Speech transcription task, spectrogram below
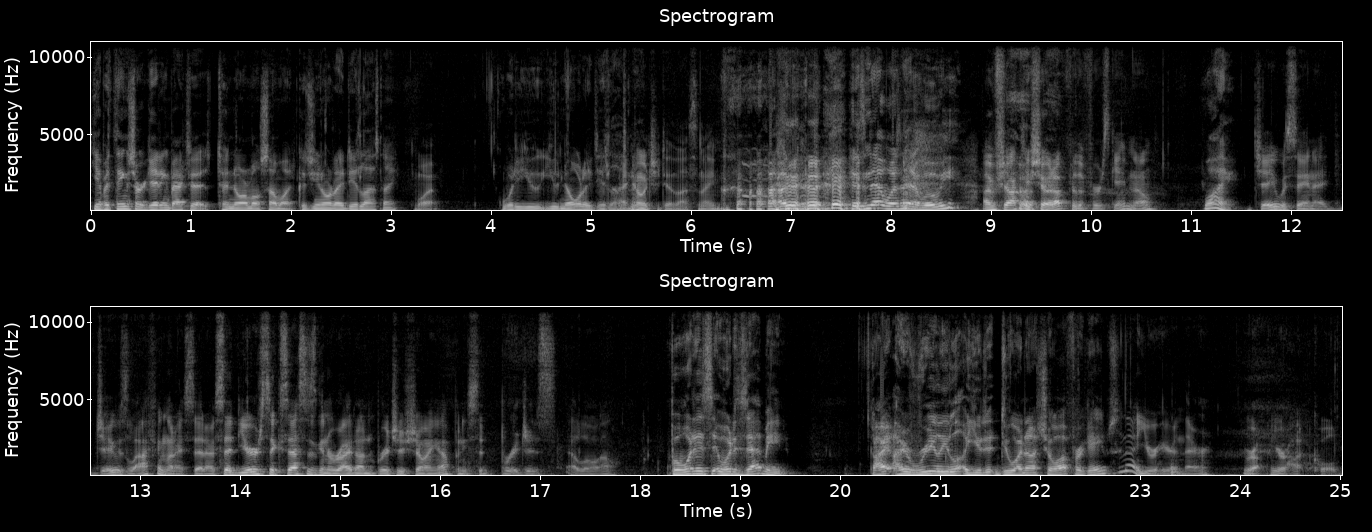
Yeah, but things are getting back to, to normal somewhat. Because you know what I did last night? what. What do you you know what I did last night? I know what you did last night. night? Isn't that wasn't that a movie? I'm shocked you showed up for the first game, though. Why? Jay was saying, I, Jay was laughing when I said, I said, your success is going to ride on Brydges showing up. And he said, Brydges, lol. But what is what does that mean? I I really lo- you did, do I not show up for games? Nah, you were here and there. You're, you're hot and cold.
